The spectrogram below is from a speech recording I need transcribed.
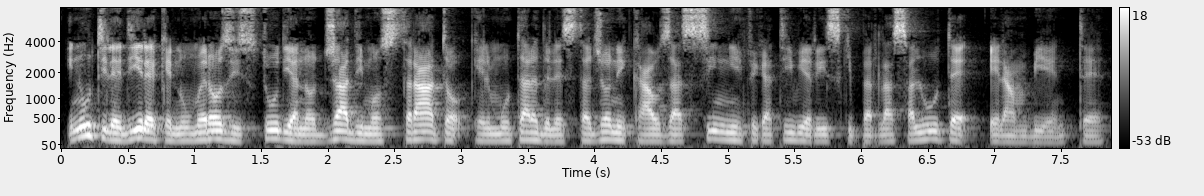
Inutile dire che numerosi studi hanno già dimostrato che il mutare delle stagioni causa significativi rischi per la salute e l'ambiente.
